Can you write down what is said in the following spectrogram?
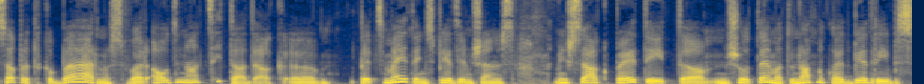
saprata, ka bērnus var audzināt citādāk. Pēc meitiņas piedzimšanas viņš sāka pētīt šo tēmu un apmeklēt biedrības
